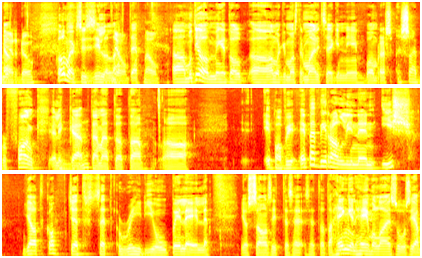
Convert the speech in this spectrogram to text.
Weirdo. 329 sillä lähtee. joo. Uh, Mutta joo, minkä tuolla uh, Unlucky Master mainitseekin, niin Bomb Rush Cyberpunk, eli mm-hmm. tämä tota, uh, epävi- epävirallinen ish jatko Jet Set Radio-peleille, jossa on sitten se, se tota, hengenheimolaisuus ja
